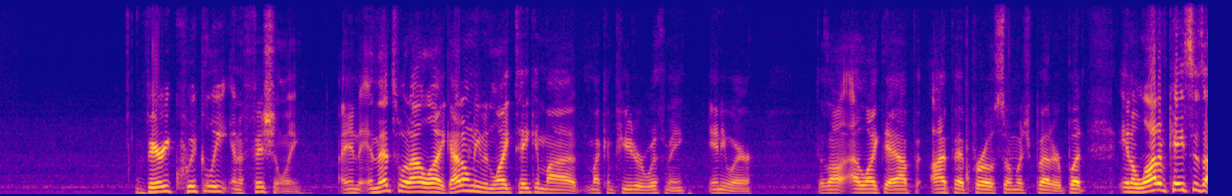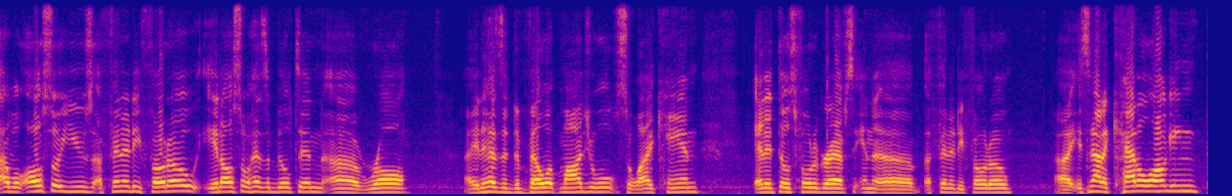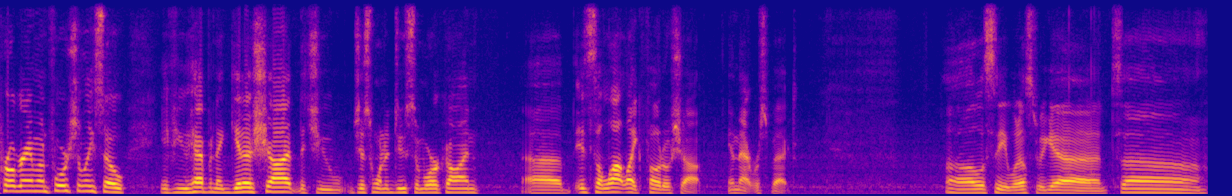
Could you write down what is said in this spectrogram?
very quickly and efficiently. And, and that's what I like. I don't even like taking my, my computer with me anywhere because I, I, like the app, iPad Pro so much better. But in a lot of cases, I will also use Affinity Photo. It also has a built-in uh, RAW. It has a develop module, so I can edit those photographs in a Affinity Photo. Uh, it's not a cataloging program, unfortunately, so if you happen to get a shot that you just want to do some work on, uh, it's a lot like Photoshop in that respect. Uh, let's see, what else we got? Uh,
